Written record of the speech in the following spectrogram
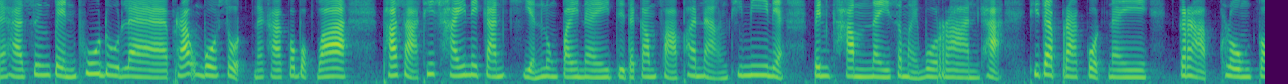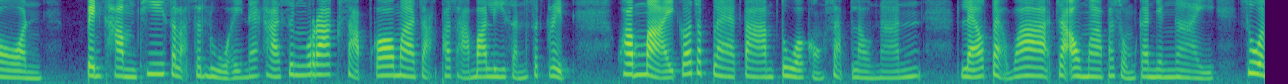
นะคะซึ่งเป็นผู้ดูแลพระอุโบสถนะคะ ก็บอกว่าภาษาที่ใช้ในการเขียนลงไปในจิตกรรมฝาผนังที่นี่เนี่ยเป็นคำในสมัยโบราณค่ะ ที่จะปรากฏในกราบโครงกรเป็นคำที่สละสลวยนะคะ ซึ่งรากศัพท์ก็มาจากภาษาบาลีสันสกฤต ความหมายก็จะแปลตามตัวของสัตว์เหล่านั้น แล้วแต่ว่าจะเอามาผสมกันยังไง ส่วน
